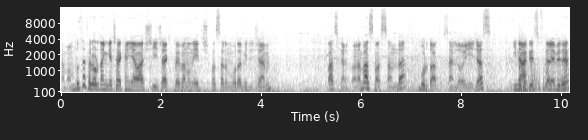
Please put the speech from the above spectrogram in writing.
Tamam bu sefer oradan geçerken yavaşlayacak ve ben ona yetişip hasarımı vurabileceğim. Bas kanka ona basmazsan da burada artık seninle oynayacağız. Yine agresif dönebilir.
